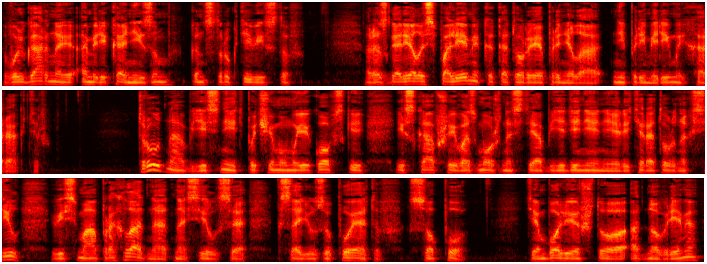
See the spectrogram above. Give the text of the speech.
вульгарный американизм конструктивистов. Разгорелась полемика, которая приняла непримиримый характер. Трудно объяснить, почему Маяковский, искавший возможности объединения литературных сил, весьма прохладно относился к союзу поэтов СОПО, тем более что одно время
